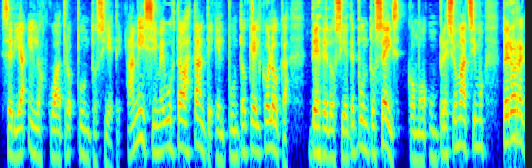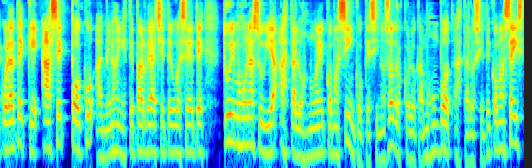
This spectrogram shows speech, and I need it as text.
sería en los 4.7. A mí sí me gusta bastante el punto que él coloca desde los 7.6 como un precio máximo, pero recuérdate que hace poco, al menos en este par de HTUSDT, tuvimos una subida hasta los 9,5, que si nosotros colocamos un bot hasta los 7,6,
